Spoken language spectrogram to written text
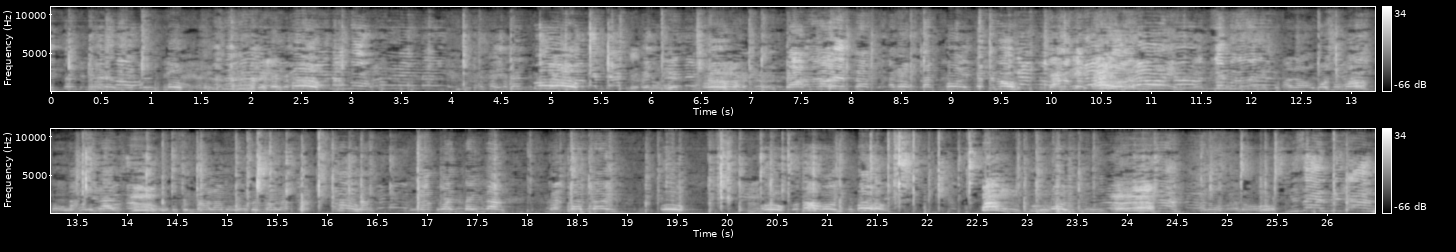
I-trick mo yan! I-trick mo! I-trick mo! Ano hinay-hinay? I-trick mo! Oh! Kak! Kak! Kak! Ano? Mo! Kak! Ano? Ubusin mo? Lang. Maubusin bala mo. Maubusin bala. One time lang. One time. Oh! Oh! Putok! Putok! Bang! Sunod! Ano? Ano? Oh! Bilisan, bilisan!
